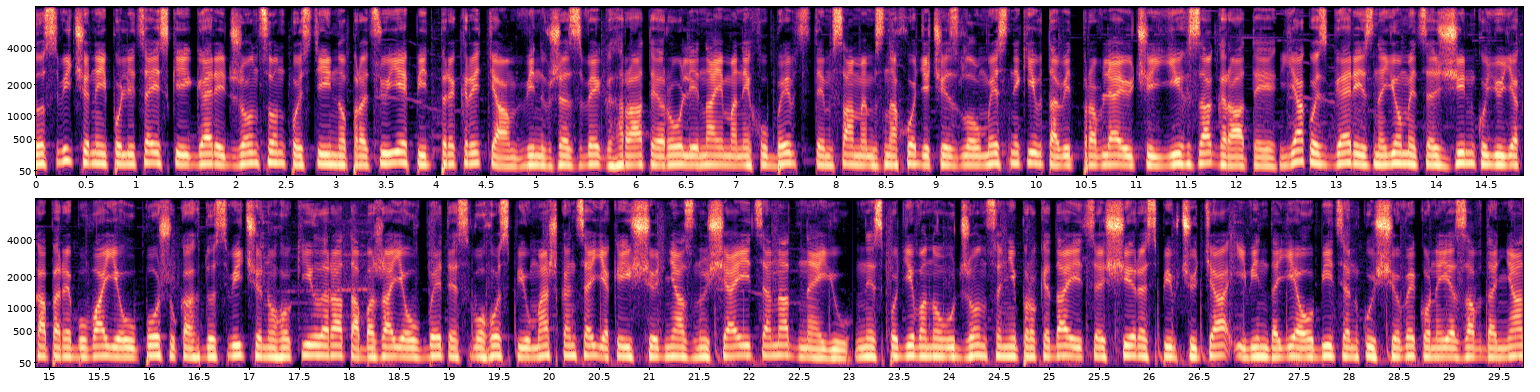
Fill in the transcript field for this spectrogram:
Досвідчений поліцейський Геррі Джонсон постійно працює під прикриттям. Він вже звик грати ролі найманих убивць, тим самим знаходячи зловмисників та відправляючи їх за грати. Якось Геррі знайомиться з жінкою, яка перебуває у пошуках досвідченого кілера та бажає вбити свого співмешканця, який щодня знущається над нею. Несподівано у Джонсоні прокидається щире співчуття, і він дає обіцянку, що виконає завдання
